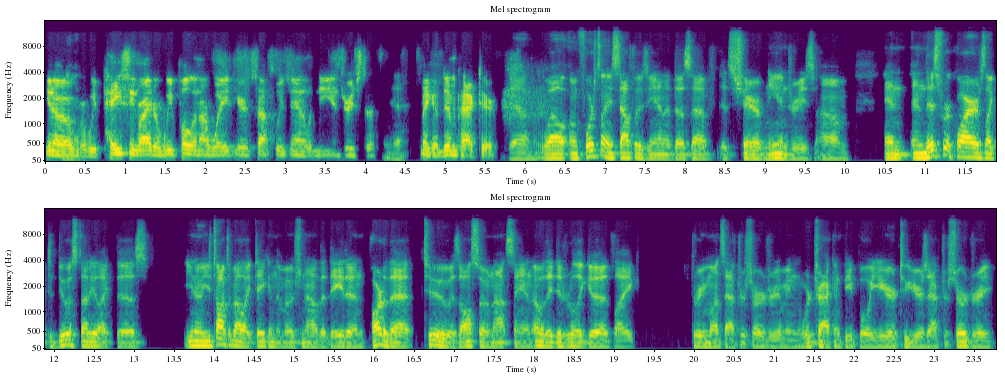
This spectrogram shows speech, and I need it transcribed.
you know, yeah. are we pacing right? Are we pulling our weight here in South Louisiana with knee injuries to yeah. make an impact here? Yeah. Well, unfortunately, South Louisiana does have its share of knee injuries. Um, and and this requires like to do a study like this. You know, you talked about like taking the motion out of the data, and part of that too is also not saying, oh, they did really good, like three months after surgery. I mean, we're tracking people a year, two years after surgery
